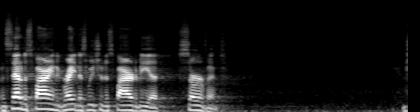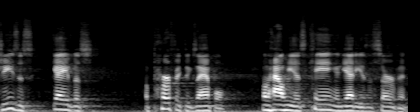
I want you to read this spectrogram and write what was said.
Instead of aspiring to greatness, we should aspire to be a servant. Jesus gave us a perfect example of how he is king and yet he is a servant.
